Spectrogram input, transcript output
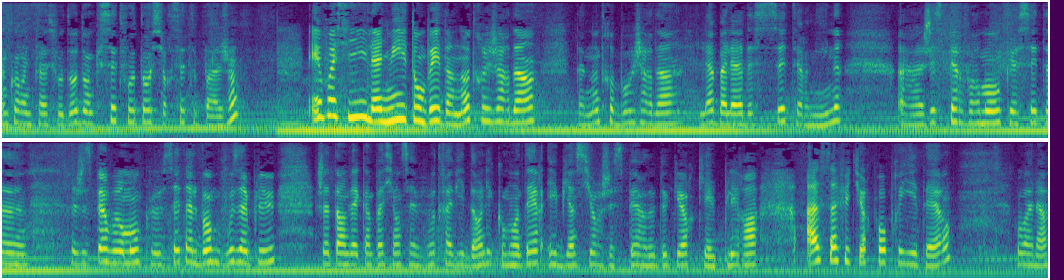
encore une place photo. Donc cette photo sur cette page. Et voici, la nuit est tombée dans notre jardin, dans notre beau jardin. La balade se termine. Euh, j'espère vraiment que cette, euh, j'espère vraiment que cet album vous a plu. J'attends avec impatience votre avis dans les commentaires et bien sûr, j'espère de cœur qu'elle plaira à sa future propriétaire. Voilà.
